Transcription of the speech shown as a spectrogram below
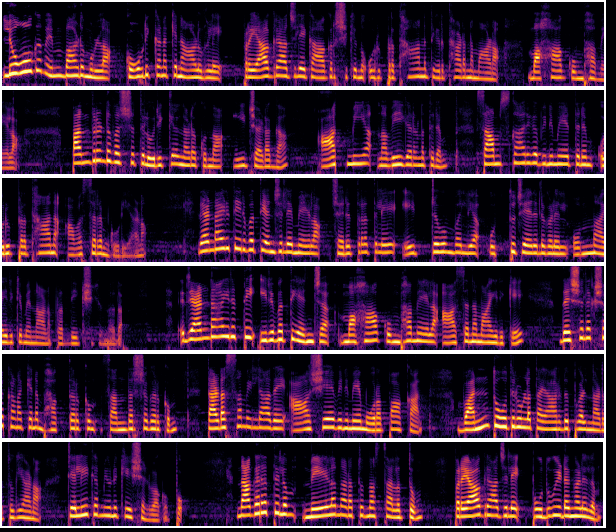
ലോകമെമ്പാടുമുള്ള കോടിക്കണക്കിന് ആളുകളെ പ്രയാഗ്രാജിലേക്ക് ആകർഷിക്കുന്ന ഒരു പ്രധാന തീർത്ഥാടനമാണ് മഹാകുംഭമേള. പന്ത്രണ്ട് വർഷത്തിൽ ഒരിക്കൽ നടക്കുന്ന ഈ ചടങ്ങ് ആത്മീയ നവീകരണത്തിനും സാംസ്കാരിക വിനിമയത്തിനും ഒരു പ്രധാന അവസരം കൂടിയാണ്. രണ്ടായിരത്തി ഇരുപത്തിയഞ്ചിലെ മേള ചരിത്രത്തിലെ ഏറ്റവും വലിയ ഒത്തുചേരലുകളിൽ ഒന്നായിരിക്കുമെന്നാണ് പ്രതീക്ഷിക്കുന്നത്. രണ്ടായിരത്തി ഇരുപത്തിയഞ്ച് മഹാകുംഭമേള ആസനമായിരിക്കെ ദശലക്ഷക്കണക്കിന് ഭക്തർക്കും സന്ദർശകർക്കും തടസ്സമില്ലാതെ ആശയവിനിമയം ഉറപ്പാക്കാൻ വൻതോതിലുള്ള തയ്യാറെടുപ്പുകൾ നടത്തുകയാണ് ടെലികമ്മ്യൂണിക്കേഷൻ വകുപ്പ്. നഗരത്തിലും മേള നടത്തുന്ന സ്ഥലത്തും പ്രയാഗ്രാജിലെ പൊതുയിടങ്ങളിലും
